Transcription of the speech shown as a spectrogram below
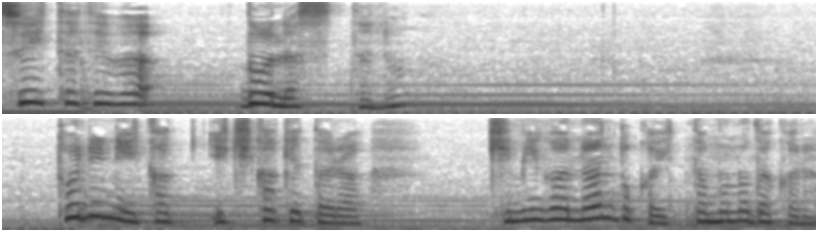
ついたてはどうなすったの？取りに行きかけたら君が何とか言ったものだから。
